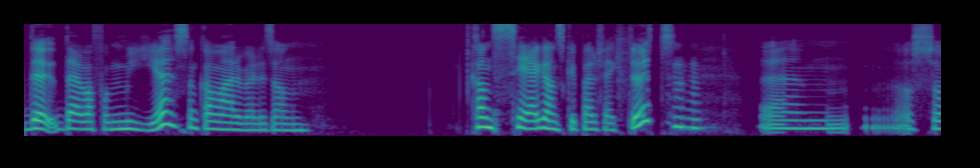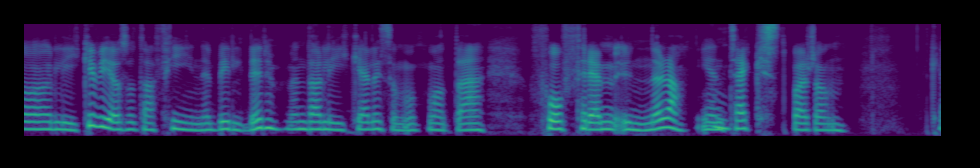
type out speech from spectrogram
det, det er i hvert fall mye som kan være veldig sånn Kan se ganske perfekt ut. Um, og så liker vi også å ta fine bilder, men da liker jeg liksom å på en måte få frem under, da, i en Mm. tekst, bare sånn OK,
